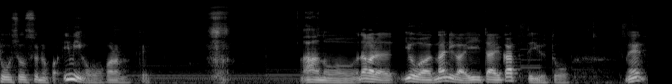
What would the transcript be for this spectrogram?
表彰するのか意味が分からなくて。あのだから要は何が言いたいかっていうとね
